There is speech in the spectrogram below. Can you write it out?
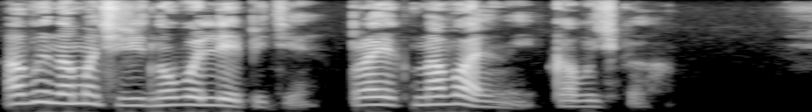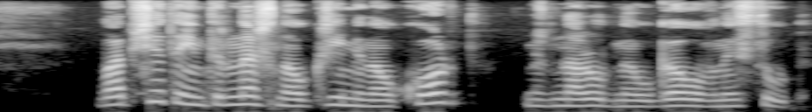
А вы нам очередного лепите. Проект Навальный, в кавычках. Вообще-то International Criminal Court, Международный уголовный суд,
